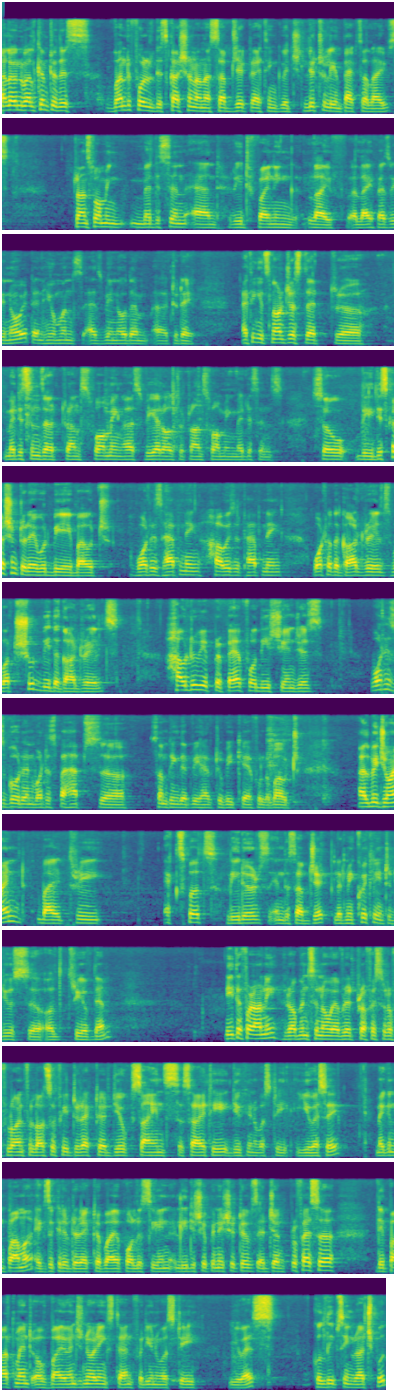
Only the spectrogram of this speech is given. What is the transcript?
Hello and welcome to this wonderful discussion on a subject I think which literally impacts our lives transforming medicine and redefining life, life as we know it and humans as we know them uh, today. I think it's not just that uh, medicines are transforming us, we are also transforming medicines. So the discussion today would be about what is happening, how is it happening, what are the guardrails, what should be the guardrails, how do we prepare for these changes, what is good and what is perhaps uh, something that we have to be careful about. I'll be joined by three experts, leaders in the subject. Let me quickly introduce uh, all three of them. Nita Farahany, Robinson O. Everett Professor of Law and Philosophy, Director, Duke Science Society, Duke University, USA. Megan Palmer, Executive Director, Biopolicy and Leadership Initiatives, Adjunct Professor, Department of Bioengineering, Stanford University, US. Kuldeep Singh Rajput,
